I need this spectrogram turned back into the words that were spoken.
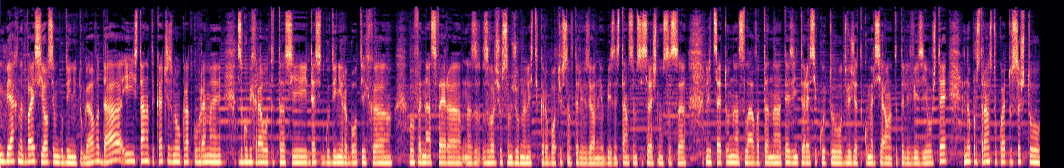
Бях на 28 години тогава, да, и стана така, че за много кратко време загубих работата си. 10 години работих а, в една сфера, завършил съм журналистика, работил съм в телевизионния бизнес. Там съм се срещнал с а, лицето на славата, на тези интереси, които движат комерциалната телевизия. Въобще едно пространство, което също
